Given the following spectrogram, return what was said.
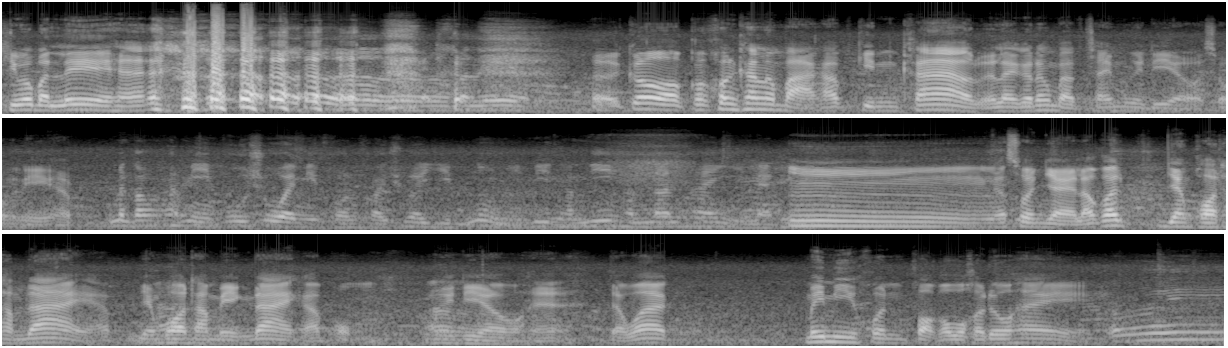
คิดว่าบัลเล่ต์ฮะเออเออเออบัลเล่ต์เออก็ก็ค่อนข้างลำบากครับ กินข้าวหรืออะไรก็ต้องแบบใช้มือเดียวช่วงนี้ครับ มันต้องมีผู้ช่วยมีคนคอยช่วยหยิบนู่นหยิบนี่ทำนี่ทำนั่นให้อย่างงี้ไหมพี่อืมส่วนใหญ่เราก็ยังพอทำได้ครับ ยังพอทำเองได้ครับผมอ่ามื มือเดียวฮะแต่ว่าไม่มีคนปอกอะโวคาโดให้ เอ้ย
